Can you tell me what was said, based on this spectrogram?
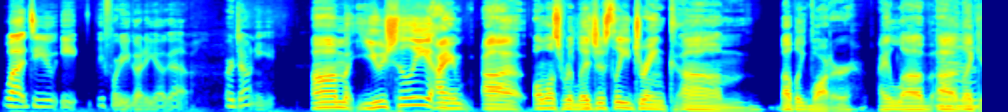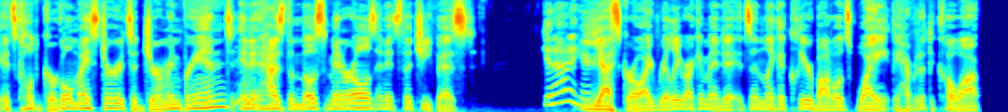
What do you eat before you go to yoga, or don't eat? Um, usually I uh almost religiously drink um bubbly water. I love uh Mm. like it's called Gerolsteiner. It's a German brand and it Mm. has the most minerals and it's the cheapest. Get out of here. Yes, girl, I really recommend it. It's in like a clear bottle. It's white. They have it at the co-op.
